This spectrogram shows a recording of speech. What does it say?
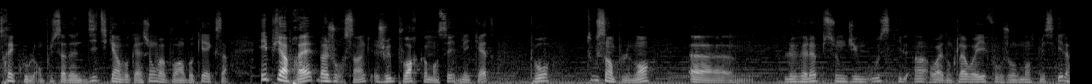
très cool. En plus, ça donne 10 tickets invocation, on va pouvoir invoquer avec ça. Et puis après, bah, jour 5, je vais pouvoir commencer mes quêtes pour tout simplement... Euh, Level up Sung Jingwu, skill 1. Ouais, donc là, vous voyez, il faut que j'augmente mes skills.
